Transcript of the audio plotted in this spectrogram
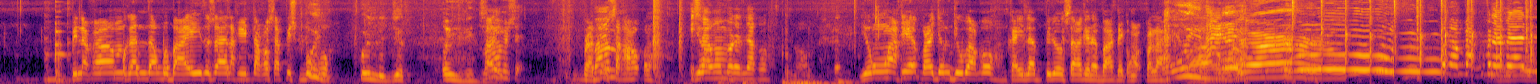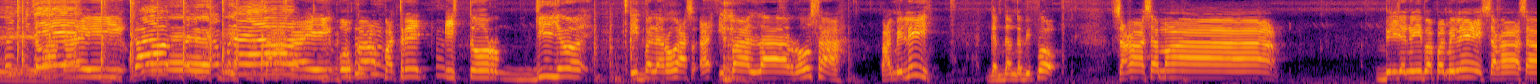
pinakamagandang babae ito sa nakita ko sa Facebook ko. Uy, legit. Uy, legit. Ma'am, brother, Ma'am. saka ko pala. isama mo rin ako. Yung aking pradyong jowa ko, kay Love Pilosa, ginabate ko nga pala. Uy, Palambak pa naman. Saka kay Saka kay Oka Patrick Istorgillo Ibalarosa, ah, Ibalarosa family. Gandang gabi po. Saka sa mga Villanueva family, saka sa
